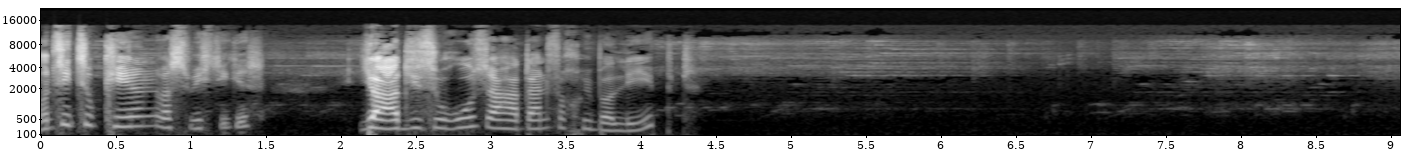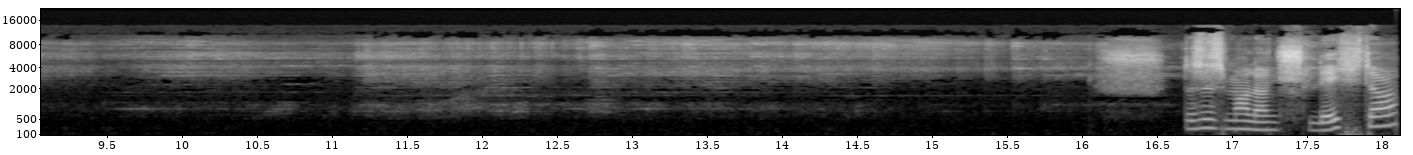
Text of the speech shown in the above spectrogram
und sie zu killen, was wichtig ist. Ja, diese Rosa hat einfach überlebt. Das ist mal ein schlechter.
